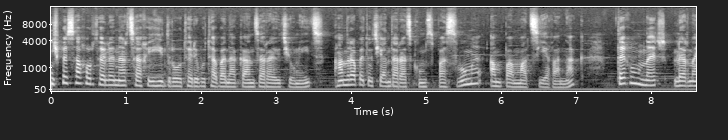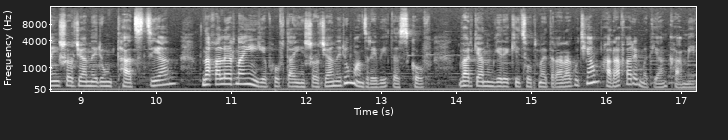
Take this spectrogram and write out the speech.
Ինչպես հաղորդել են Արցախի հիդրոթերապևտաբանական ծառայությունից, հանրապետության տարածքում սպասվում է անպամած եղանակ, տեղումներ լեռնային շրջաններում թաց ձյան, նախալեռնային եւ հովտային շրջաններում անձրևի տեսքով, վարկյանում 3-ից 8 մետր արագությամբ հարավ-արևմտյան քամի։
